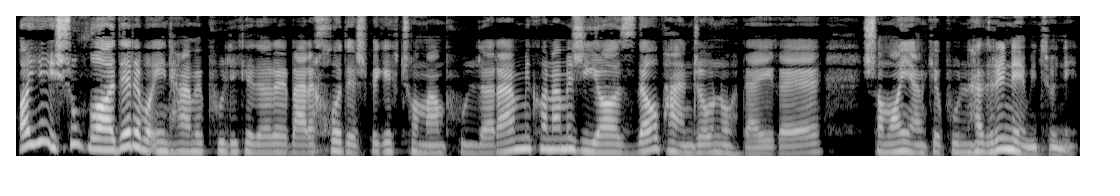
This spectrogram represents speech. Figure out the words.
آیا ایشون قادره با این همه پولی که داره برای خودش بگه چون من پول دارم؟ میکنمش 11 و 59 دقیقه. شمایی هم که پول نداری نمی‌تونی.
